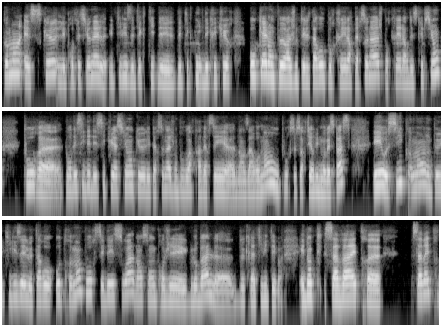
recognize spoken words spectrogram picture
comment est-ce que les professionnels utilisent des, techniques d'écriture auxquelles on peut rajouter le tarot pour créer leur personnage, pour créer leur description, pour, euh, pour décider des situations que les personnages vont pouvoir traverser euh, dans un roman ou pour se sortir d'une mauvaise passe, et aussi comment on peut utiliser le tarot autrement pour s'aider soit dans son projet global euh, de créativité. Et donc, ça va être ça va être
